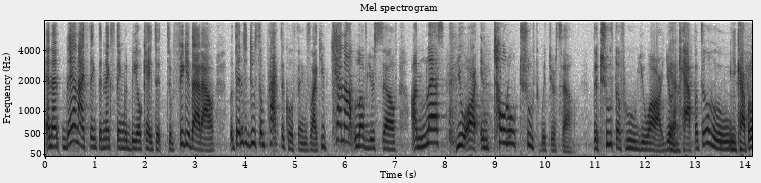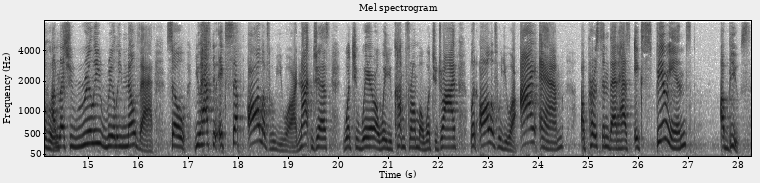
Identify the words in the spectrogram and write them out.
And then, then I think the next thing would be okay to, to figure that out, but then to do some practical things like you cannot love yourself unless you are in total truth with yourself. The truth of who you are, your Yeah. capital who. Your capital who. Unless you really, really know that. So you have to accept all of who you are, not just what you wear or where you come from or what you drive, but all of who you are. I am a person that has experienced abuse.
